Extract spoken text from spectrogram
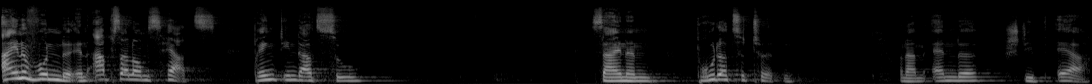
Eine Wunde in Absaloms Herz bringt ihn dazu, seinen Bruder zu töten. Und am Ende stirbt er,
